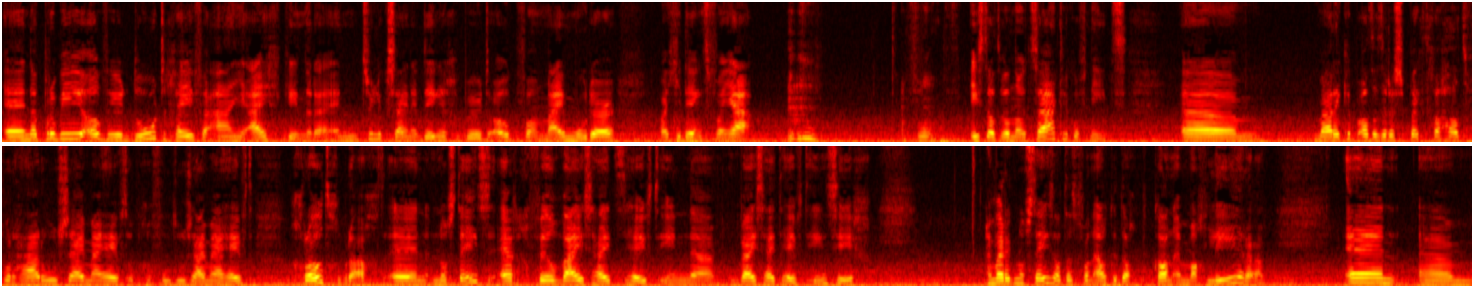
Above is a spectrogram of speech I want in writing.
En dat probeer je ook weer door te geven aan je eigen kinderen. En natuurlijk zijn er dingen gebeurd ook van mijn moeder. Wat je denkt van ja, is dat wel noodzakelijk of niet? Um, maar ik heb altijd respect gehad voor haar, hoe zij mij heeft opgevoed, hoe zij mij heeft grootgebracht. En nog steeds erg veel wijsheid heeft in, uh, wijsheid heeft in zich. En waar ik nog steeds altijd van elke dag kan en mag leren. En um,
